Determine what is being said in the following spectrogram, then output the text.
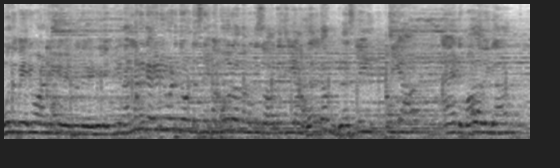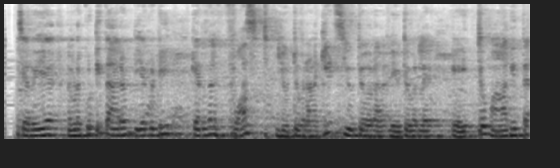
മൂന്ന് പേരുമാണ് ഇനി വരുന്നത് ഇതിലേക്ക്. നല്ലൊരു ഗൈഡ് കൊടുത്തുകൊണ്ട് സ്നേഹപൂർവം നമുക്ക് സ്വാഗതം ചെയ്യാം. Welcome Blesslee Tiya and Malavika. ചെറിയ നമ്മുടെ കുട്ടി താരം ടിയ കുട്ടി കേരളത്തിലെ ഫസ്റ്റ് യൂട്യൂബറാണ് കിഡ്സ് യൂട്യൂബർ യൂട്യൂബറിലെ ഏറ്റവും ആദ്യത്തെ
